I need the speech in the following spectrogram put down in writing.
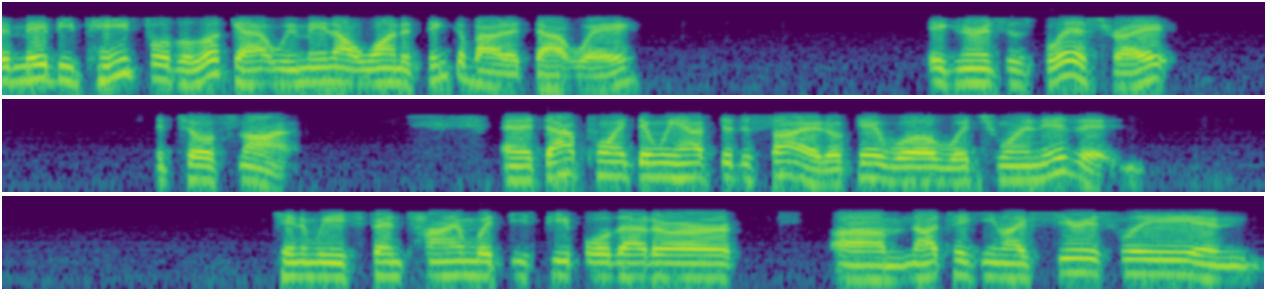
it may be painful to look at. We may not want to think about it that way. Ignorance is bliss, right? Until it's not. And at that point, then we have to decide okay, well, which one is it? Can we spend time with these people that are um, not taking life seriously and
